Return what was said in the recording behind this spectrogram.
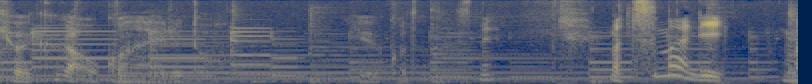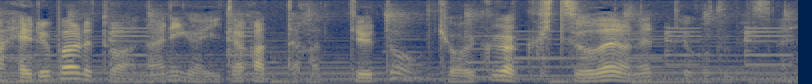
教育が行えるということなんですね、まあ、つまり、まあ、ヘルバルトは何が言いたかったかっていうと教育学必要だよねっていうことですね、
